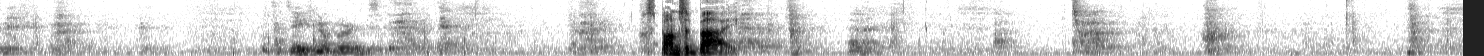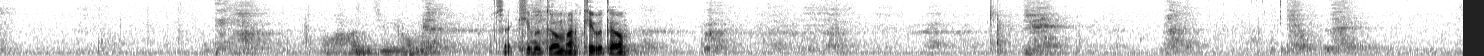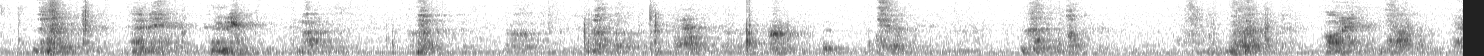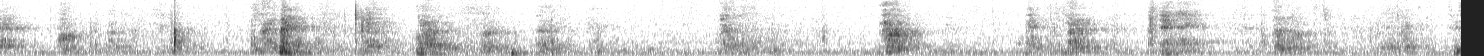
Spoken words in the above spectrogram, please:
Today's no birds. Sponsored by. So keep it going, man. Keep it going.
